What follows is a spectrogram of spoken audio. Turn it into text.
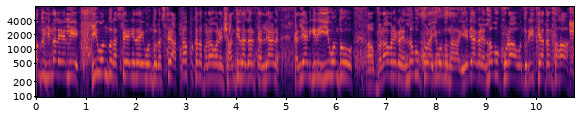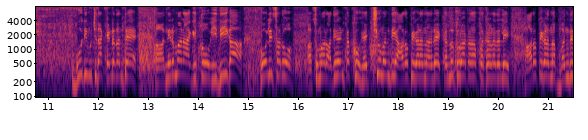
ಒಂದು ಹಿನ್ನೆಲೆಯಲ್ಲಿ ಈ ಒಂದು ರಸ್ತೆ ಏನಿದೆ, ಈ ಒಂದು ರಸ್ತೆ ಅಕ್ಕಪಕ್ಕದ ಬಡಾವಣೆ, ಶಾಂತಿನಗರ್, ಕಲ್ಯಾಣ್, ಕಲ್ಯಾಣಗಿರಿ, ಈ ಒಂದು ಬಡಾವಣೆಗಳೆಲ್ಲವೂ ಕೂಡ, ಈ ಒಂದು ಏರಿಯಾಗಳೆಲ್ಲವೂ ಕೂಡ ಒಂದು ರೀತಿಯಾದಂತಹ ಬೂದಿ ಮುಚ್ಚಿದ ಕೆಂಡದಂತೆ ನಿರ್ಮಾಣ ಆಗಿತ್ತು. ಇದೀಗ ಪೊಲೀಸರು ಸುಮಾರು ಹದಿನೆಂಟಕ್ಕೂ ಹೆಚ್ಚು ಮಂದಿ ಆರೋಪಿಗಳನ್ನ, ಅಂದ್ರೆ ಕಲ್ಲು ತೂರಾಟದ ಪ್ರಕರಣದಲ್ಲಿ ಆರೋಪಿಗಳನ್ನ ಬಂಧಿ,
